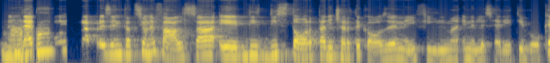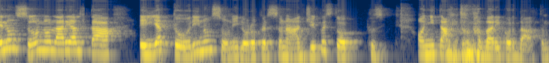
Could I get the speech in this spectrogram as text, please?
Marta? una rappresentazione falsa e di- distorta di certe cose nei film e nelle serie tv, che non sono la realtà e gli attori non sono i loro personaggi. Questo così ogni tanto va ricordato.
